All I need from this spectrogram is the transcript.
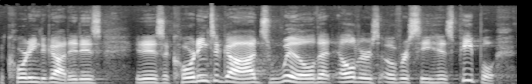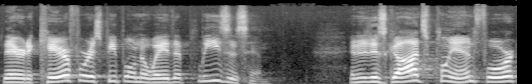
According to God. It is, it is according to God's will that elders oversee his people. They are to care for his people in a way that pleases him. And it is God's plan for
